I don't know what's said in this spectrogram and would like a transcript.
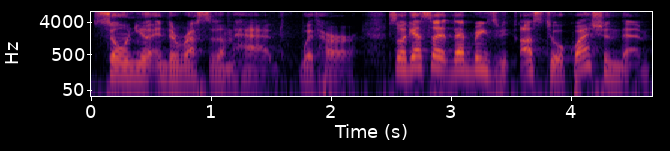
Sonya and the rest of them had with her. So I guess that, that brings us to a question then.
